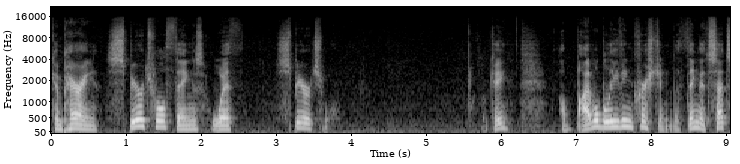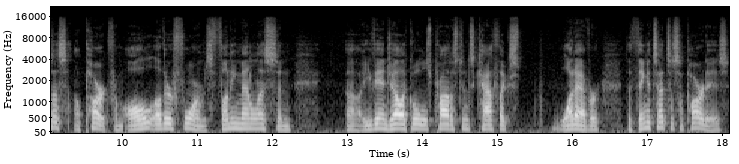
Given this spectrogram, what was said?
comparing spiritual things with spiritual. Okay? A Bible believing Christian, the thing that sets us apart from all other forms, fundamentalists and uh, evangelicals, Protestants, Catholics, whatever, the thing that sets us apart is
